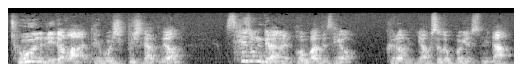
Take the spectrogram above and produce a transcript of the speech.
좋은 리더가 되고 싶으시다고요? 세종대왕을 본받으세요. 그럼 역사 돋보기였습니다.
